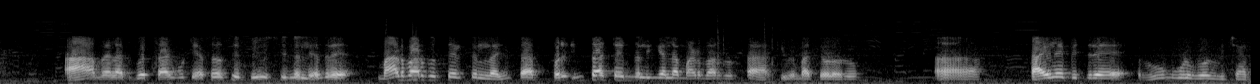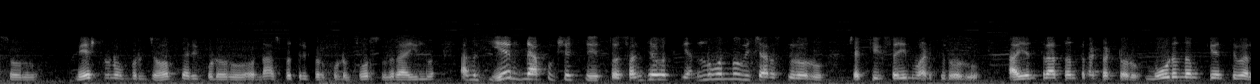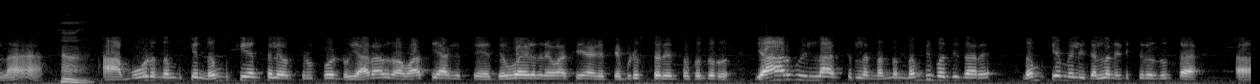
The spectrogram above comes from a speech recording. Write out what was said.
ಆಮೇಲೆ ಅದ್ ಗೊತ್ತಾಗ್ಬಿಟ್ಟು S L C, P U C ನಲ್ಲಿ, ಅಂದ್ರೆ ಮಾಡಬಾರ್ದು ಅಂತ ಹೇಳ್ತಿರಲಿಲ್ಲ. ಇಂಥ ಇಂಥ ಟೈಮ್ನಲ್ಲಿ ಹಿಂಗೆಲ್ಲ ಮಾಡಬಾರ್ದು ಅಂತ ಕಿವಿ ಮಾತು ಹೇಳೋರು. ಆ, ಕಾಯಿಲೆ ಬಿದ್ರೆ ರೂಮ್ಗಳಿಗೆ ಹೋಗಿ ವಿಚಾರಿಸೋರು. ಮೇಷ್ಟ್ರನ್ನೊಬ್ಬರು ಜವಾಬ್ದಾರಿ ಕೊಡೋರು ಅವ್ರನ್ನ ಆಸ್ಪತ್ರೆಗೆ ಕರ್ಕೊಂಡು ತೋರ್ಸಿದ್ರ ಇಲ್ವಾ? ಆಮೇಲೆ ಏನ್ ಜ್ಞಾಪಕ ಶಕ್ತಿ ಇತ್ತು ಸಂಜೆ ಹೊತ್ತಿಗೆ ಎಲ್ಲವನ್ನೂ ವಿಚಾರಿಸ್ತಿರೋರು ಚೆಕ್ಕಿಗೆ ಸೈನ್ ಮಾಡ್ತಿರೋರು ಆ ಯಂತ್ರ ತಂತ್ರ ಕಟ್ಟೋರು. ಮೂಢನಂಬಿಕೆ ಅಂತೀವಲ್ಲ? ಆ ಮೂಢನಂಬಿಕೆ ನಂಬಿಕೆ ಅಂತಲೇ ಅವ್ರು ತಿಳ್ಕೊಂಡು ಯಾರಾದ್ರೂ ಆ ವಾಸಿ ಆಗುತ್ತೆ ದೆವ್ವ ಹೇಳಿದ್ರೆ ವಾಸಿ ಆಗುತ್ತೆ ಬಿಡಿಸ್ತಾರೆ ಅಂತ ಬಂದವರು ಯಾರಿಗೂ ಇಲ್ಲ ಅಂತಿರ್ಲಿಲ್ಲ. ನನ್ನ ನಂಬಿ ಬಂದಿದ್ದಾರೆ. ನಂಬಿಕೆ ಮೇಲೆ ಇದೆಲ್ಲ ನಡೀತಿರೋದು ಅಂತ ಆ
